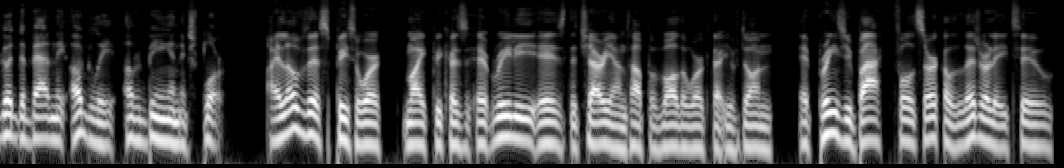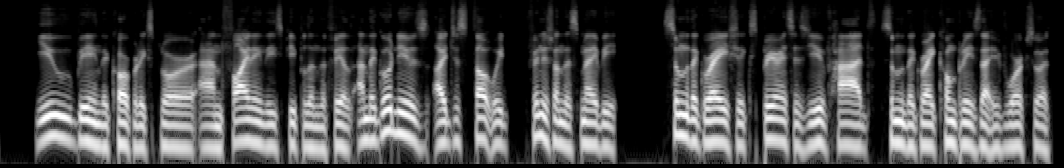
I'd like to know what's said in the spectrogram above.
good, the bad, and the ugly of being an explorer. I love this piece of work, Mike, because it really is the cherry on top of all the work that you've done. It brings you back full circle, literally, to you being the corporate explorer and finding these people in the field. And the good news, I just thought we'd finish on this maybe some of the great experiences you've had, some of the great companies that you've worked with,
